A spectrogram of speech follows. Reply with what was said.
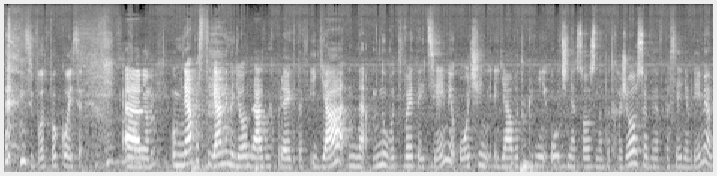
типа, успокойся. Э, У меня постоянно миллион разных проектов, и я, на- ну, вот в этой теме очень, я вот к ней очень осознанно подхожу, особенно в последнее время.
